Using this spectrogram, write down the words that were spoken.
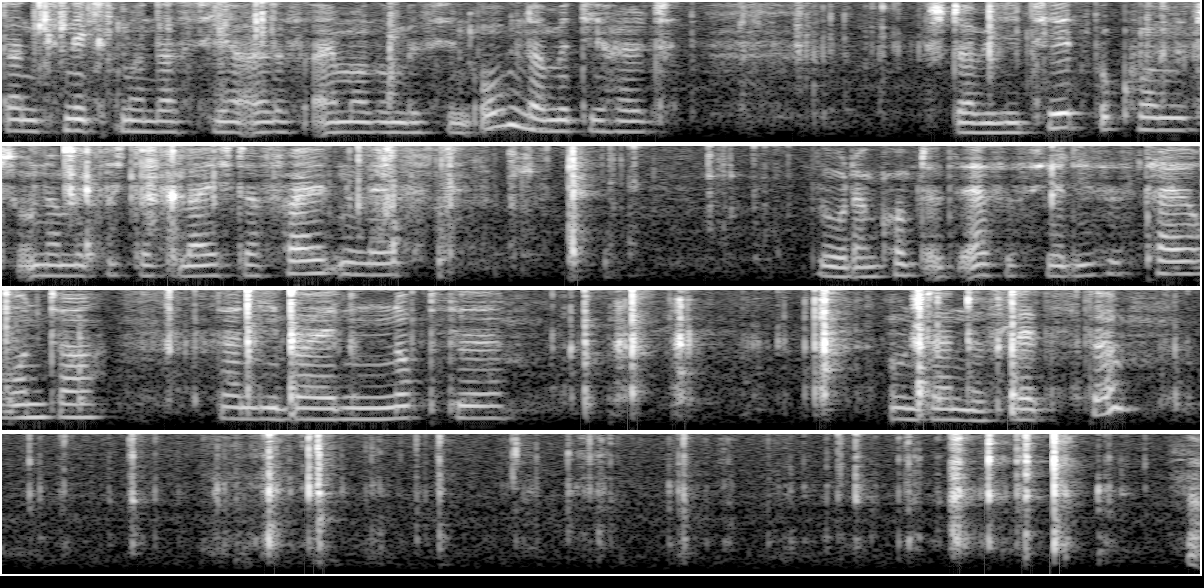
Dann knickt man das hier alles einmal so ein bisschen um, damit die halt Stabilität bekommt und damit sich das leichter falten lässt. So, dann kommt als erstes hier dieses Teil runter, dann die beiden Nupsel und dann das letzte. So,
